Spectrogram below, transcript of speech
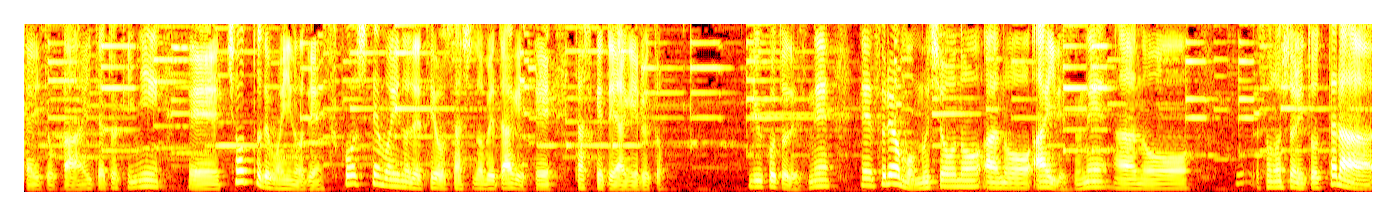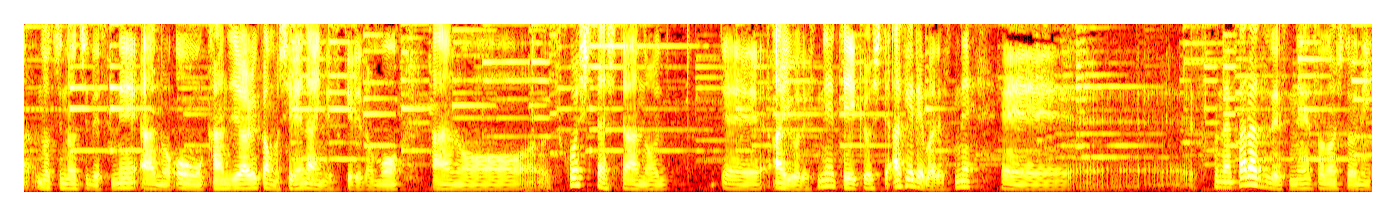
たりとかいた時に、えー、ちょっとでもいいので少しでもいいので手を差し伸べてあげて助けてあげるということですね。でそれはもう無償のあの愛ですね。あのその人にとったら後々ですねあの恩を感じられるかもしれないんですけれどもあの少ししたあの、えー、愛をですね提供してあげればですね、えー、少なからずですねその人に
